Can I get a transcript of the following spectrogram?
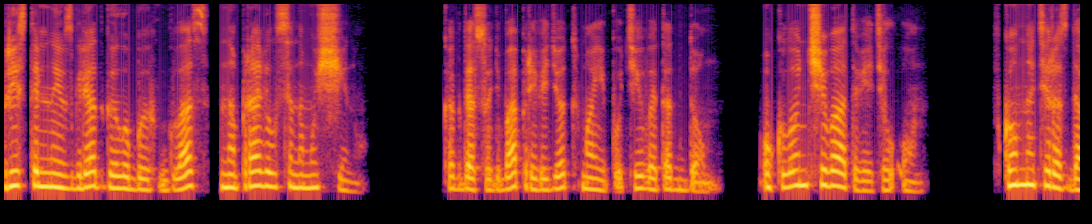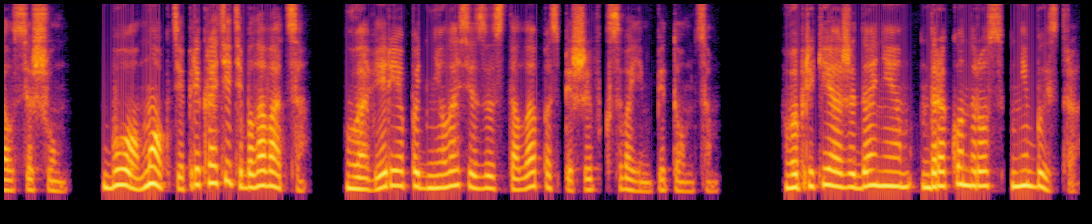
Пристальный взгляд голубых глаз направился на мужчину. «Когда судьба приведет мои пути в этот дом», — уклончиво ответил он. В комнате раздался шум. «Бо, Мокти, прекратите баловаться!» Лаверия поднялась из-за стола, поспешив к своим питомцам. Вопреки ожиданиям, дракон рос не быстро.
